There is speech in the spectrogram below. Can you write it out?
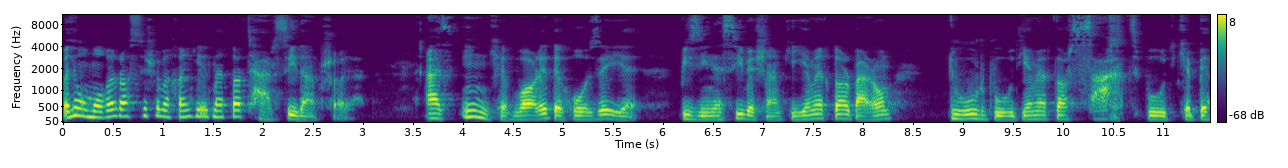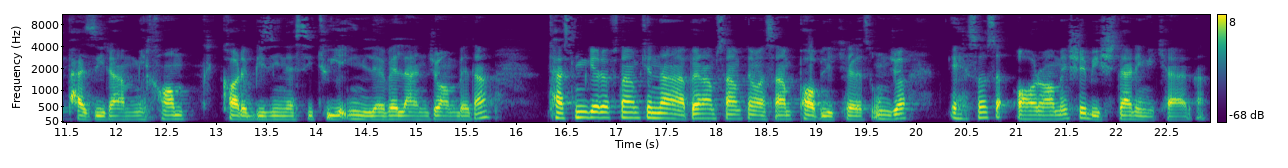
ولی اون موقع راستش رو بخواین یه مقدار ترسیدم شاید. از اینکه وارد حوزه business ی بشم که یه مقدار برام دور بود یه مقدار سخت بود که بپذیرم می‌خوام کار business ی توی این لول انجام بدم تصمیم گرفتم که نه برم سمت مثلا public health. اونجا احساس آرامش بیشتری می‌کردم.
